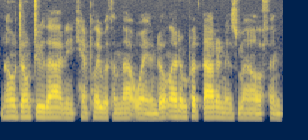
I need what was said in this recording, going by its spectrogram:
no don't do that and you can't play with him that way and don't let him put that in his mouth and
